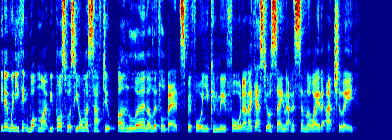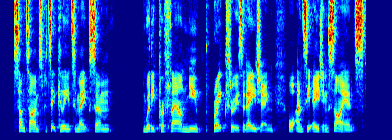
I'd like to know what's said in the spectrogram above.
you know when you think what might be possible. So you almost have to unlearn a little bit before you can move forward. And i guess you're saying that in a similar way that actually sometimes particularly to make some really profound new breakthroughs in aging or anti-aging science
